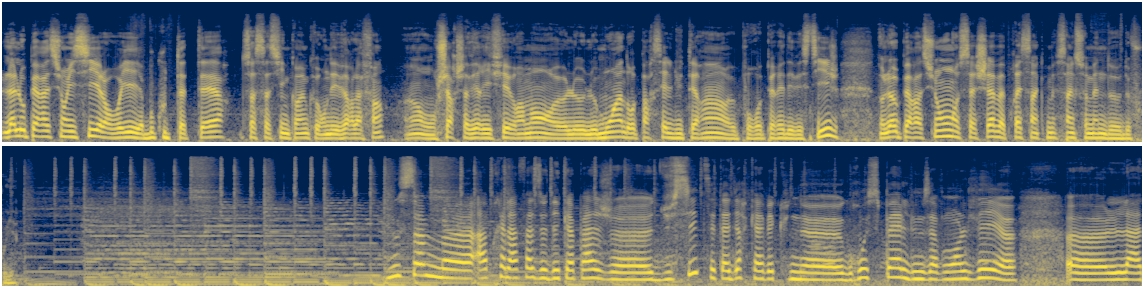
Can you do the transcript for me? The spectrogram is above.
Là, l'opération ici, alors vous voyez, il y a beaucoup de tas de terre. Ça, ça signe quand même qu'on est vers la fin. Hein. On cherche à vérifier vraiment le, moindre parcelle du terrain pour repérer des vestiges. Donc là, l'opération s'achève après 5 semaines de fouilles. Nous sommes euh, après la phase de décapage euh, du site, c'est-à-dire qu'avec une euh, grosse pelle, nous avons enlevé la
